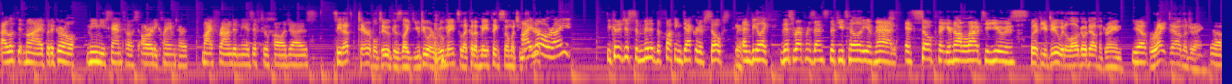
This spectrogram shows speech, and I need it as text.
I looked at Mai, but a girl, Mimi Santos, already claimed her. Mai frowned at me as if to apologize. See, that's terrible too, because like you two are roommates, so that could have made things so much easier. I know, right? You could have just submitted the fucking decorative soaps Yeah. and be like, this represents the futility of man. It's soap that you're not allowed to use. But if you do, it'll all go down the drain. Yep, Right down the drain. yep.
